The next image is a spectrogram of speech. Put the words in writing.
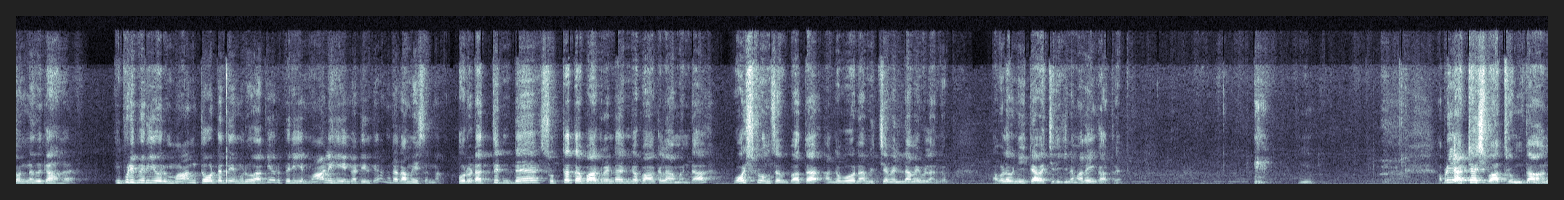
சொன்னதுக்காக இப்படி பெரிய ஒரு மான் தோட்டத்தை உருவாக்கி ஒரு பெரிய மாளிகையும் கட்டியிருக்கேன் அங்கே ரமேஷ் அண்ணா. ஒரு இடத்தின் சுத்தத்தை பார்க்குறேன்டா எங்கே பார்க்கலாமண்டா? வாஷ் ரூம்ஸை பார்த்தா அங்கே போனால் மிச்சம் எல்லாமே விளங்கும். அவ்வளவு நீட்டாக வச்சிருக்கணும் அதையும் காட்டுறேன். அப்படியே அட்டாச் பாத்ரூம் தான்.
